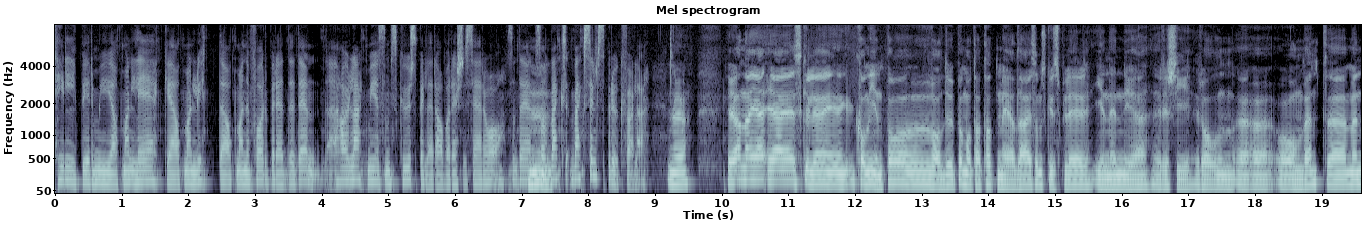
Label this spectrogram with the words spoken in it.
tilbyr mye, at man leker, at man lytter, at man er forberedt. Det, jeg har jo lært mye som skuespiller av å regissere òg, så det er en mm. sånn veks, vekselsbruk, føler jeg. Ja. Ja nei, jeg, jeg, skulle komme inn på hva du på en måte har tatt med deg som skuespiller inn i den nye regirollen, og omvendt. Men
